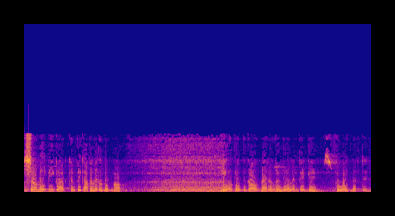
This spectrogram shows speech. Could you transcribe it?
so maybe God can pick up a little bit more he'll get the gold medal in the Olympic Games for weightlifting.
